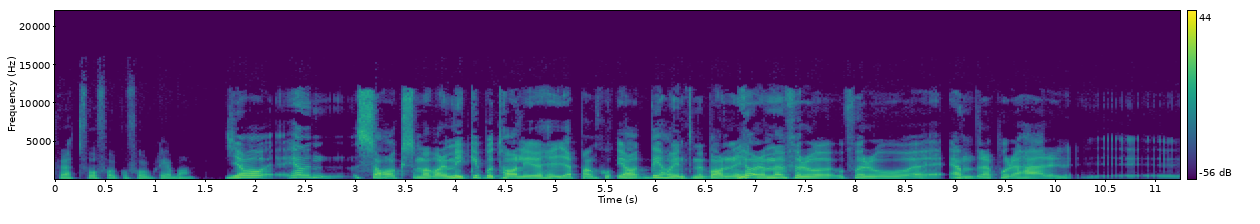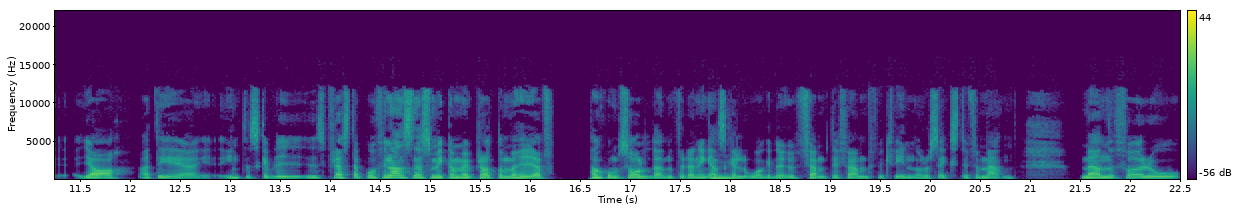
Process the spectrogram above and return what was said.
för att få folk att få fler barn? Ja, en sak som har varit mycket på tal är att höja pension. Ja, det har ju inte med barnen att göra, men för att, för att ändra på det här, ja, att det inte ska bli fresta på finanserna så mycket om vi pratar om att höja pensionsåldern, för den är ganska mm. låg nu, 55 för kvinnor och 60 för män. Men för att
